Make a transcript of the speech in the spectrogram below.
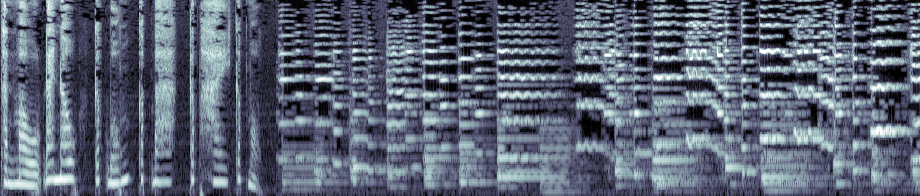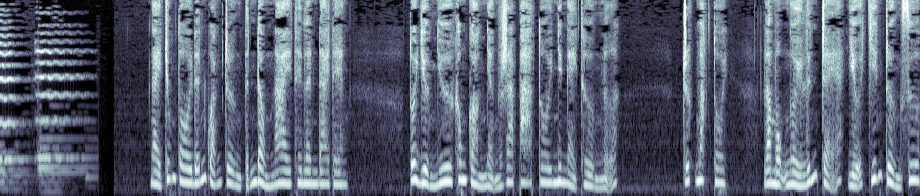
thành màu đai nâu cấp 4, cấp 3, cấp 2, cấp 1. Ngày chúng tôi đến quảng trường tỉnh Đồng Nai thì lên đai đen. Tôi dường như không còn nhận ra ba tôi như ngày thường nữa. Trước mắt tôi là một người lính trẻ giữa chiến trường xưa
